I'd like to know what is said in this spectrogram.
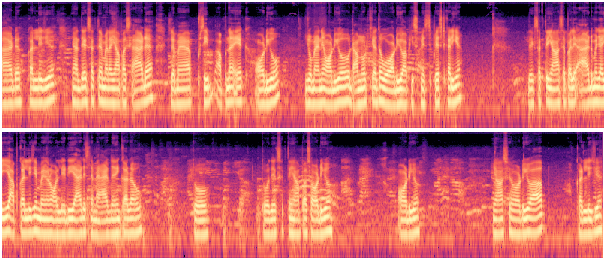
ऐड कर लीजिए। यहाँ देख सकते हैं मेरा यहाँ पास ऐड है। इसलिए मैं सिर्फ़ अपना एक ऑडियो जो मैंने ऑडियो डाउनलोड किया था, वो ऑडियो आप इसमें पेस्ट करिए। देख सकते हैं यहाँ से पहले ऐड में जाइए। आप कर लीजिए, मैं ऑलरेडी ऐड इसलिए मैं ऐड नहीं कर रहा हूँ। तो तो देख सकते हैं यहाँ पास ऑडियो ऑडियो यहाँ से ऑडियो आप कर लीजिए।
